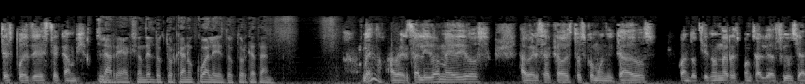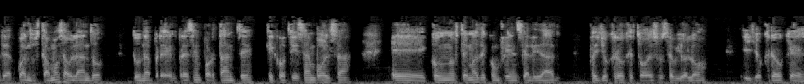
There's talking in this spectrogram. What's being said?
después de este cambio. ¿La reacción del doctor Cano cuál es, doctor Catán? Bueno, haber salido a medios, haber sacado estos comunicados cuando tiene una responsabilidad fiduciaria, cuando estamos hablando de una empresa importante que cotiza en bolsa eh, con unos temas de confidencialidad, pues yo creo que todo eso se violó y yo creo que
